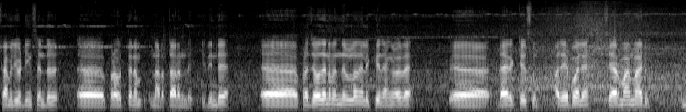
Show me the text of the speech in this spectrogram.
ഫാമിലി വെഡിങ് സെന്റർ പ്രവർത്തനം നടത്താറുണ്ട്. ഇതിന്റെ പ്രചോദനം എന്നുള്ള നിലയ്ക്ക് ഞങ്ങളുടെ ഡയറക്ടേഴ്സും അതേപോലെ ചെയർമാൻമാരും എം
